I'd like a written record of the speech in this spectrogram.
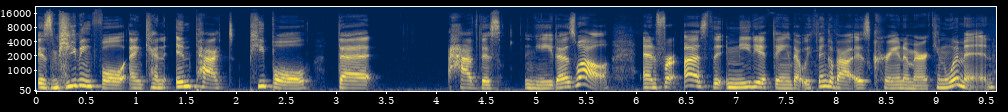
is meaningful and can impact people that have this need as well. And for us, the immediate thing that we think about is Korean American women.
